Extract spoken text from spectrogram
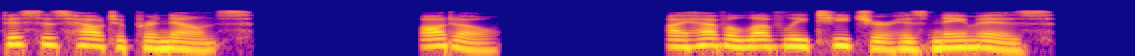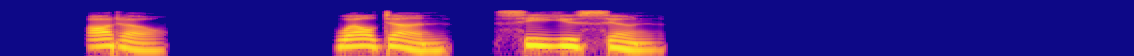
This is how to pronounce. Otto. I have a lovely teacher his name is Otto. Well done, see you soon.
